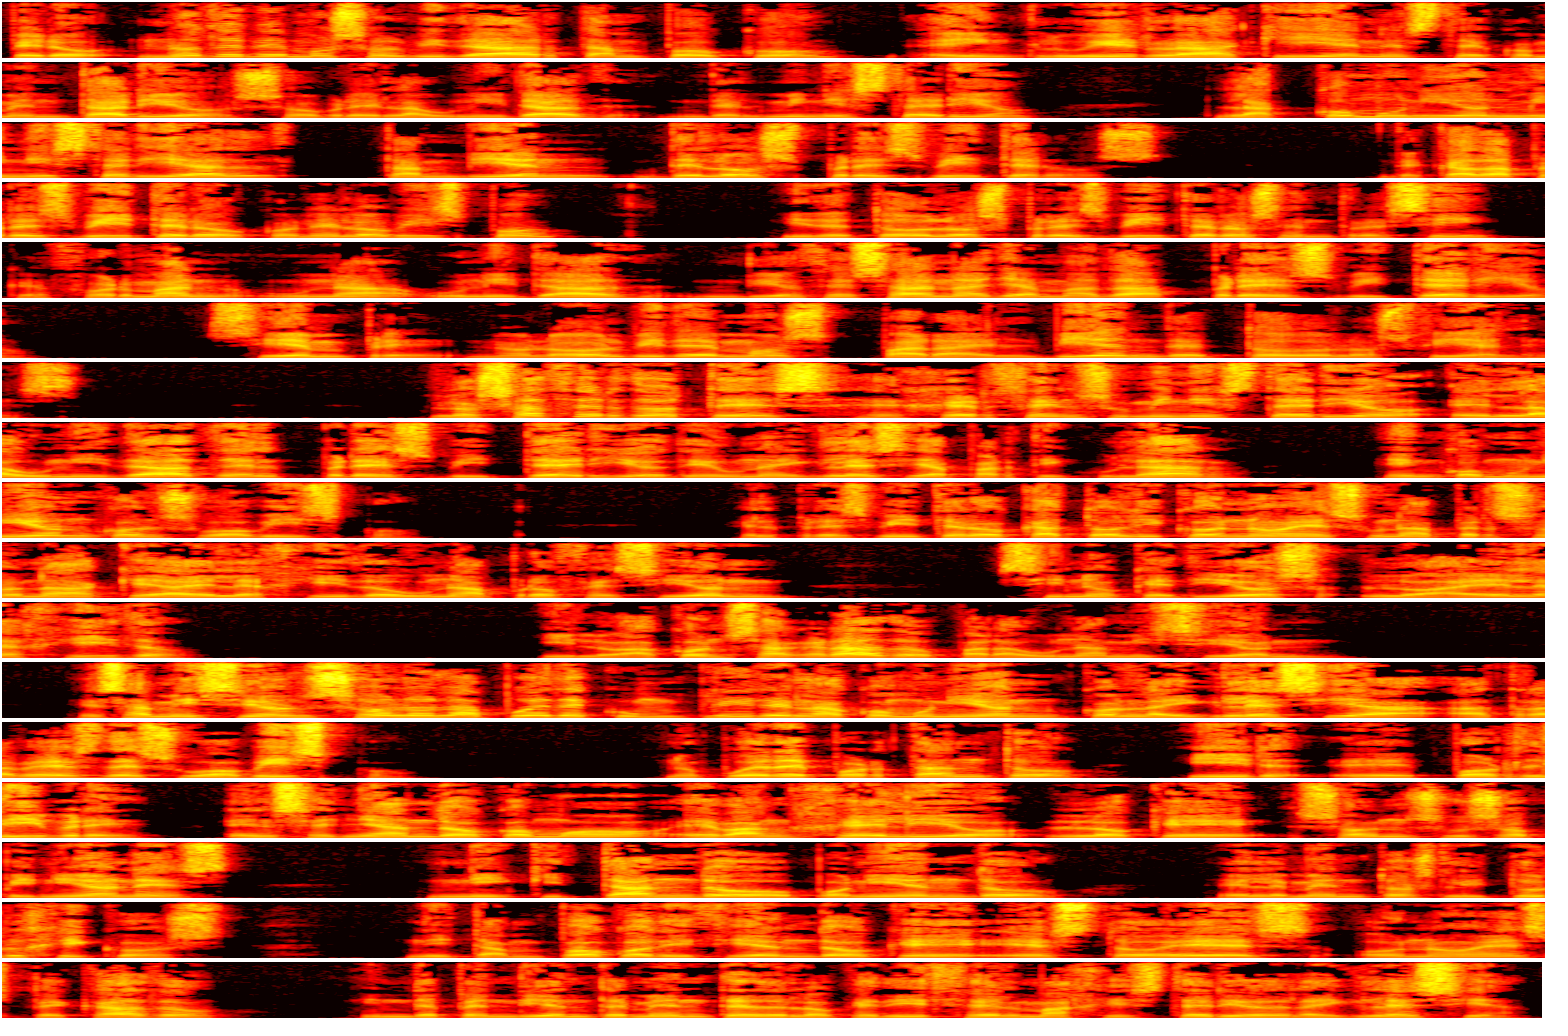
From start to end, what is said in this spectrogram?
Pero no debemos olvidar tampoco, e incluirla aquí en este comentario sobre la unidad del ministerio, la comunión ministerial también de los presbíteros, de cada presbítero con el obispo y de todos los presbíteros entre sí, que forman una unidad diocesana llamada presbiterio, siempre no lo olvidemos para el bien de todos los fieles. Los sacerdotes ejercen su ministerio en la unidad del presbiterio de una iglesia particular, en comunión con su obispo. El presbítero católico no es una persona que ha elegido una profesión, sino que Dios lo ha elegido y lo ha consagrado para una misión. Esa misión sólo la puede cumplir en la comunión con la Iglesia a través de su obispo. No puede, por tanto, ir eh, por libre, enseñando como Evangelio lo que son sus opiniones, ni quitando o poniendo elementos litúrgicos, ni tampoco diciendo que esto es o no es pecado, independientemente de lo que dice el magisterio de la Iglesia.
